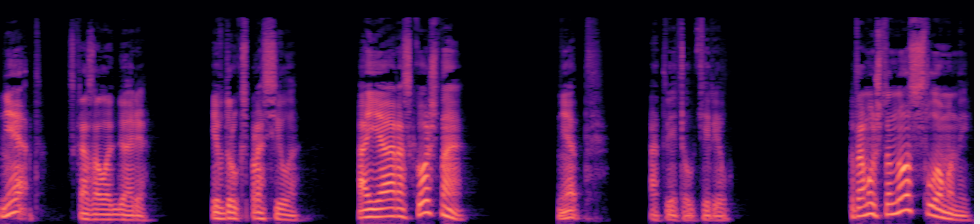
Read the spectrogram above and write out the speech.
«Нет», — сказала Гаря. И вдруг спросила. «А я роскошная?» «Нет», — ответил Кирилл. «Потому что нос сломанный?»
